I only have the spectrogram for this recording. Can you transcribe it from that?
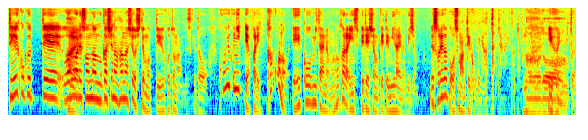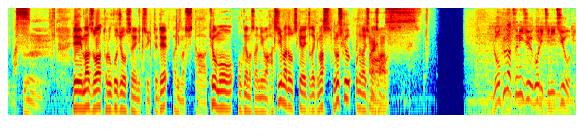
帝国って我々そんな昔の話をしてもっていうことなんですけど、はい、こういう国ってやっぱり過去の栄光みたいなものからインスピレーションを受けて未来のビジョン。でそれがオスマン帝国にあったんじゃないか。というふうに見ております。えー、まずはトルコ情勢についてでありました。今日も奥山さんには8時までお付き合いいただきます。よろしくお願いします。6月25日日曜日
